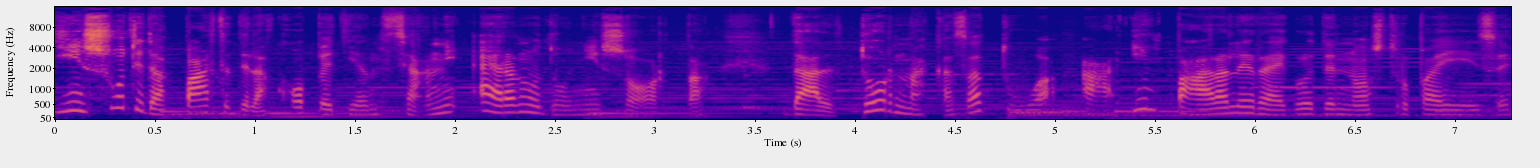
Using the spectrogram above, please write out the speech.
Gli insulti da parte della coppia di anziani erano d'ogni sorta, dal torna a casa tua a impara le regole del nostro paese.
